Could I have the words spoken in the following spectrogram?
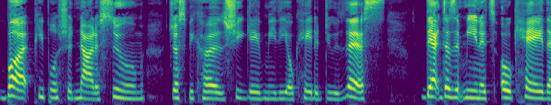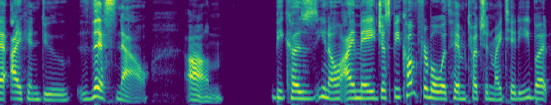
But people should not assume just because she gave me the okay to do this, that doesn't mean it's okay that I can do this now. Um, because, you know, I may just be comfortable with him touching my titty, but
